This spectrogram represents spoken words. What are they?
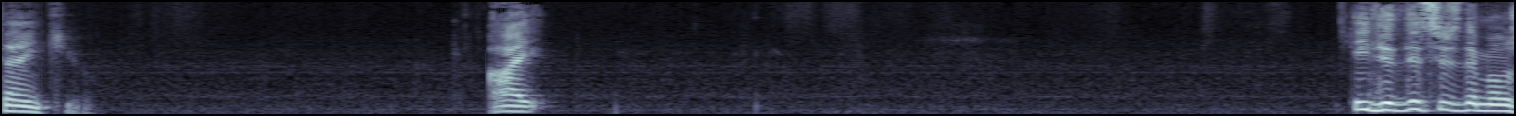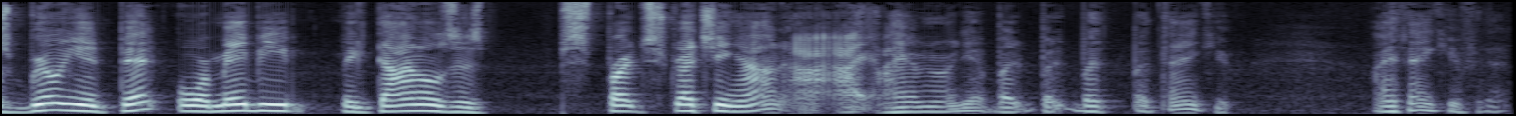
Thank you. I. Either this is the most brilliant bit, or maybe McDonald's is stretching out. I, I have no idea, but but but but thank you. I thank you for that.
